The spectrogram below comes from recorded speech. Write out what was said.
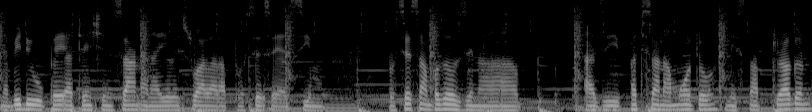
inabidi upay attention sana na ile swala la processor ya simu. Processor ambazo zina hazipati sana moto ni Snapdragon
